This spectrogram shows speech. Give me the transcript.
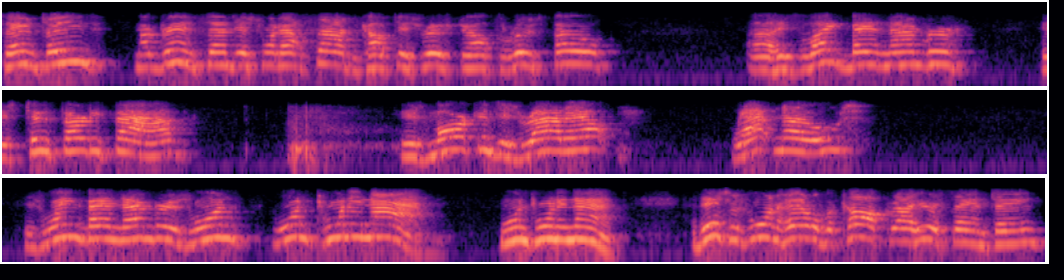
Seventeen, my grandson just went outside and caught this rooster off the roost pole. Uh, his leg band number is two thirty-five. His markings is right out, right nose. His wing band number is one one twenty-nine. One twenty-nine. This is one hell of a cock right here, Santine.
